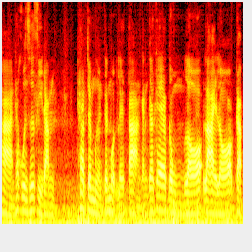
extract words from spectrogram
ผ่านๆถ้าคุณซื้อสีดำแทบจะเหมือนกันหมดเลยต่างกันก็แค่ตรงล้อลายล้อกับ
